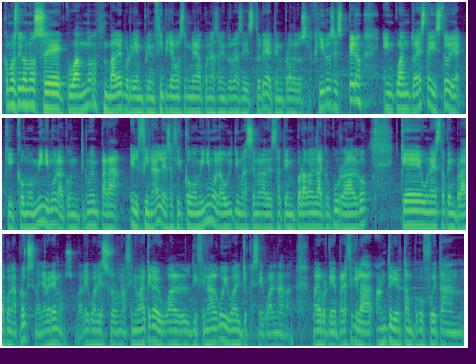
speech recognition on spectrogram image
Como os digo, no sé cuándo, ¿vale? Porque en principio ya hemos terminado con las aventuras de historia de temporada de los elegidos. Espero, en cuanto a esta historia, que como mínimo la continúen para el final, es decir, como mínimo la última semana de esta temporada en la que ocurra algo, que una esta temporada con la próxima, ya veremos, ¿vale? Igual es solo una cinemática, igual dicen algo, igual yo que sé, igual nada, ¿vale? Porque me parece que la anterior tampoco fue tan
